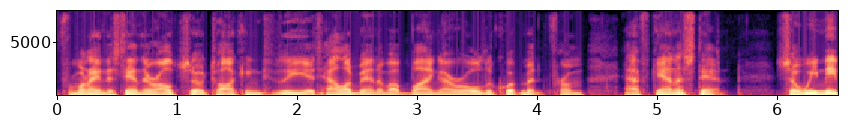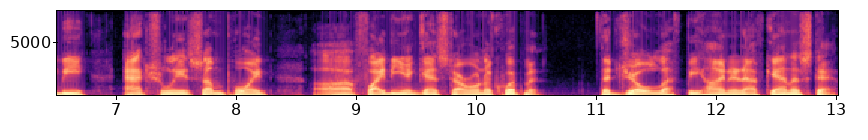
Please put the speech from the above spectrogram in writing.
From what I understand, they're also talking to the Taliban about buying our old equipment from Afghanistan. So we may be actually at some point uh, fighting against our own equipment that Joe left behind in Afghanistan.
